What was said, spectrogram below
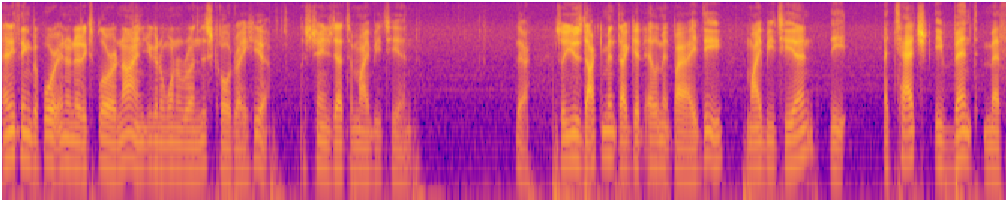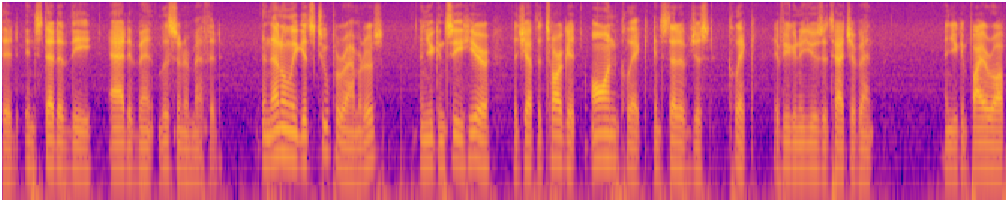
anything before Internet Explorer 9, you're going to want to run this code right here. Let's change that to my BTN. There. So use document that get element by document.getElementById. mybtn, the attach event method instead of the add event listener method. And that only gets two parameters. And you can see here that you have to target on click instead of just click if you're going to use attach event. And you can fire off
